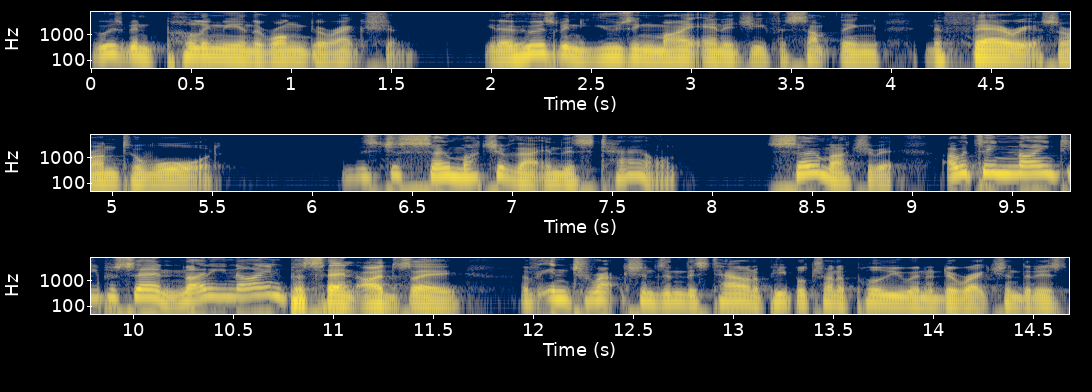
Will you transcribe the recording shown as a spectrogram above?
Who has been pulling me in the wrong direction? You know, who has been using my energy for something nefarious or untoward? And there's just so much of that in this town. So much of it. I would say 90%, 99%, I'd say, of interactions in this town are people trying to pull you in a direction that is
